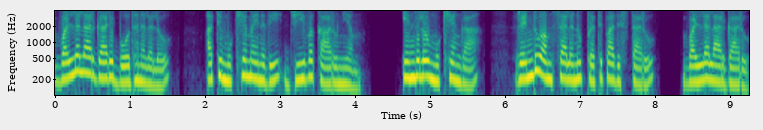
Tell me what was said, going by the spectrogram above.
వళ్ళలార్గారి బోధనలలో అతి ముఖ్యమైనది జీవకారుణ్యం. ఇందులో ముఖ్యంగా రెండు అంశాలను ప్రతిపాదిస్తారు వళ్ళలార్గారు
